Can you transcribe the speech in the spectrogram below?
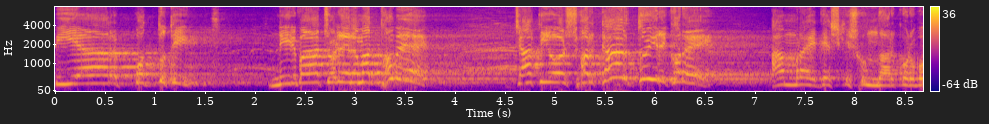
পিয়ার পদ্ধতি নির্বাচনের মাধ্যমে জাতীয় সরকার তৈরি করে আমরা এই দেশকে সুন্দর করব।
